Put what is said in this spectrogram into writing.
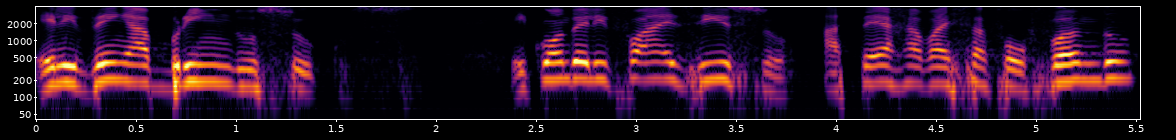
Ele vem abrindo os sucos. E quando ele faz isso, a terra vai se afofando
